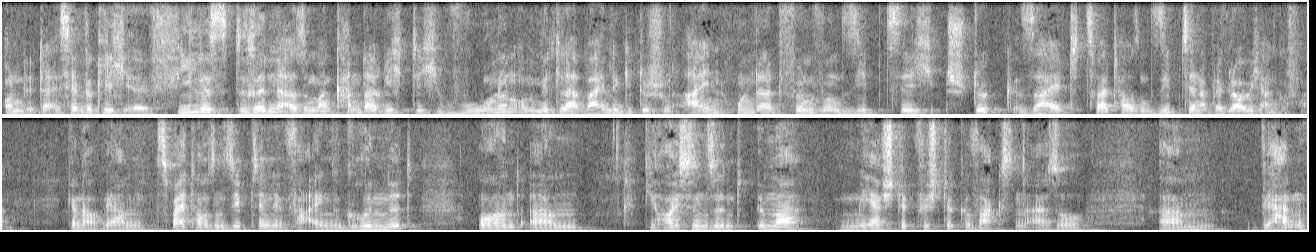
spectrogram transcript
Und da ist ja wirklich äh, vieles drin, also man kann da richtig wohnen und mittlerweile gibt es schon 175 Stück. Seit 2017 habt ihr, glaube ich, angefangen. Genau, wir haben 2017 den Verein gegründet und ähm, die Häuschen sind immer mehr Stück für Stück gewachsen. Also ähm, wir hatten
